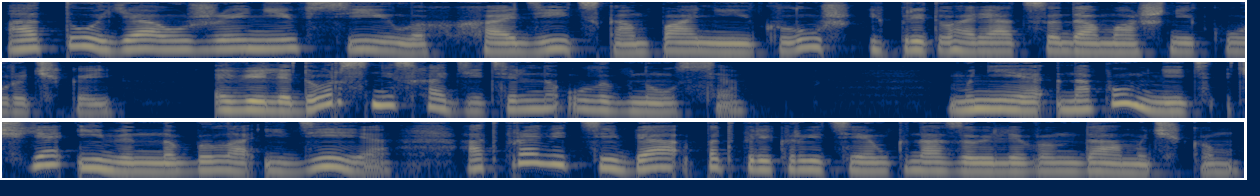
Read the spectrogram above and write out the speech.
А то я уже не в силах ходить с компанией клуш и притворяться домашней курочкой. Велидор снисходительно улыбнулся. «Мне напомнить, чья именно была идея отправить тебя под прикрытием к назойливым дамочкам?»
